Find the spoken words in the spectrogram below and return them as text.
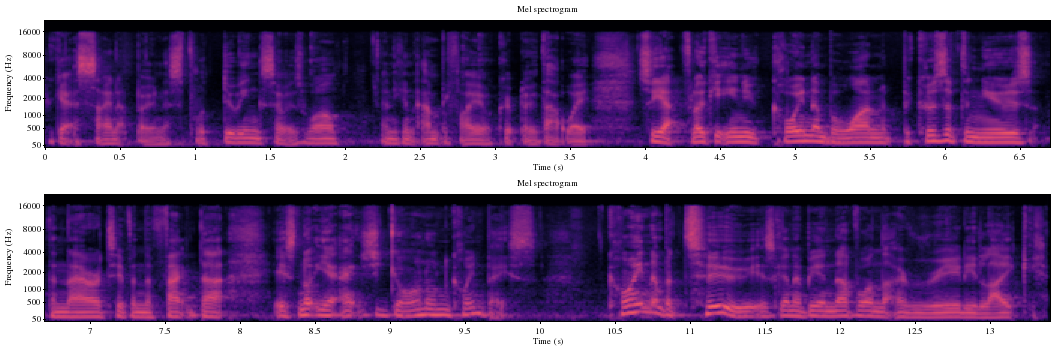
You get a sign up bonus for doing so as well and you can amplify your crypto that way. So yeah, Floki Inu, coin number one, because of the news, the narrative, and the fact that it's not yet actually gone on Coinbase. Coin number two is going to be another one that I really like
